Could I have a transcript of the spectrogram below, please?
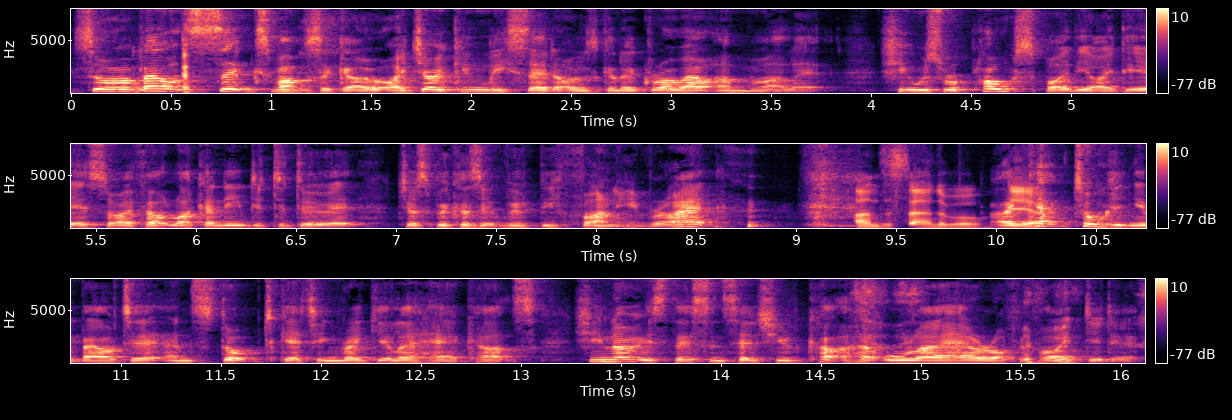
so about six months ago, I jokingly said I was going to grow out a mullet. She was repulsed by the idea, so I felt like I needed to do it just because it would be funny, right? Understandable. I yeah. kept talking about it and stopped getting regular haircuts. She noticed this and said she would cut her, all her hair off if I did it.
